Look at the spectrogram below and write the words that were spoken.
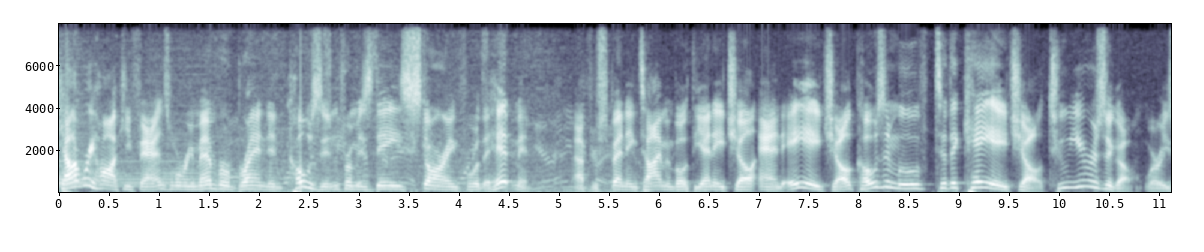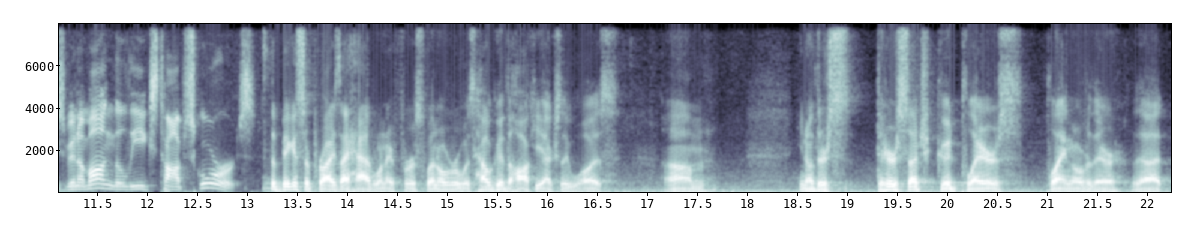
Calgary hockey fans will remember Brandon Kozun from his days starring for the Hitmen. After spending time in both the NHL and AHL, Kozun moved to the KHL two years ago, where he's been among the league's top scorers. The biggest surprise I had when I first went over was how good the hockey actually was. Um, you know, there's there's such good players playing over there that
